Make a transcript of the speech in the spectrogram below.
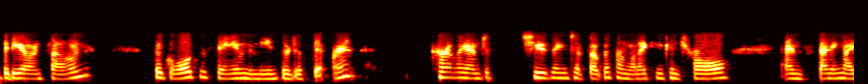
video and phone. The goal is the same, the means are just different. Currently, I'm just choosing to focus on what I can control and spending my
